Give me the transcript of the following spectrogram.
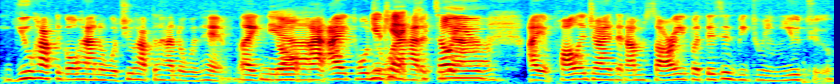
you have to go handle what you have to handle with him. Like, Yeah. I, I told you, You what I had to tell yeah. you. I apologize and I'm sorry, but this is between you two.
